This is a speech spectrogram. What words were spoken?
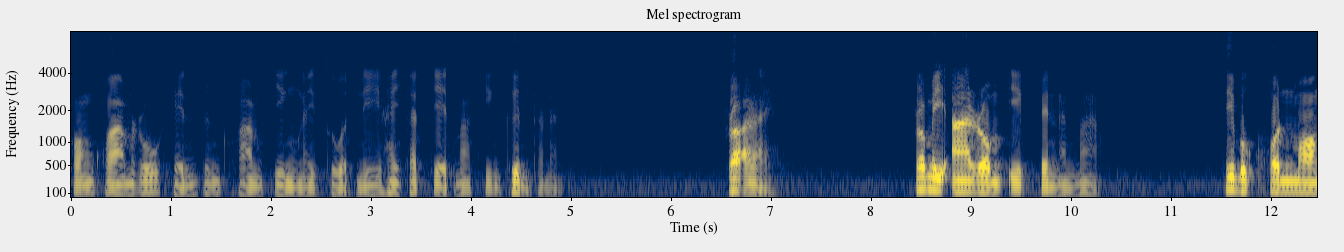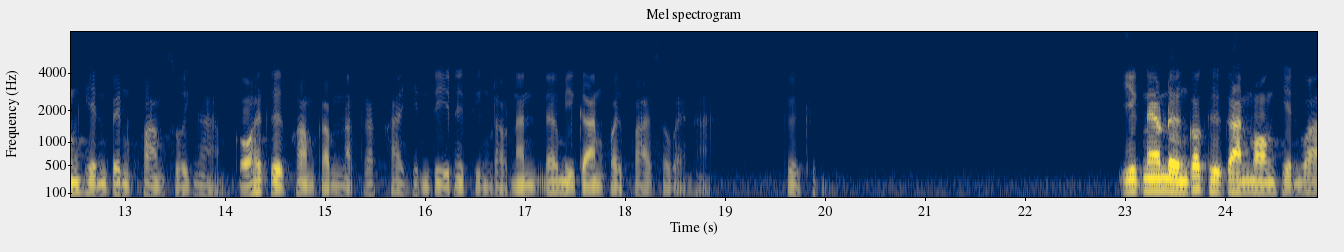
ของความรู้เห็นถึงความจริงในส่วนนี้ให้ชัดเจนมากยิ่งขึ้นเท่านั้น เพราะอะไรเพราะมีอารมณ์อีกเป็นนันมาก ที่บุคคลมองเห็นเป็นความสวยงามก่อให้เกิดความกำหนัดรักใคร่ยินดีในสิ่งเหล่านั้น แล้วมีการไขว่คว้าแสวงหาเกิดขึ้น อีกแนวหนึ่งก็คือการมองเห็นว่า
